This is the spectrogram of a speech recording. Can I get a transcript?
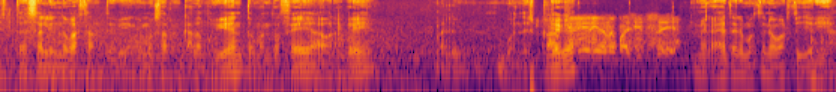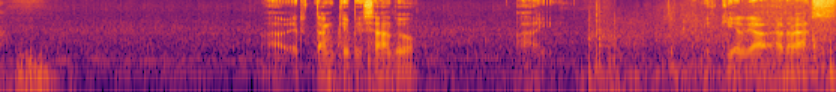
está saliendo bastante bien. Hemos arrancado muy bien tomando C ahora B. Un buen despliegue. Venga ya tenemos de nuevo artillería. A ver tanque pesado. Ahí. Izquierda atrás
